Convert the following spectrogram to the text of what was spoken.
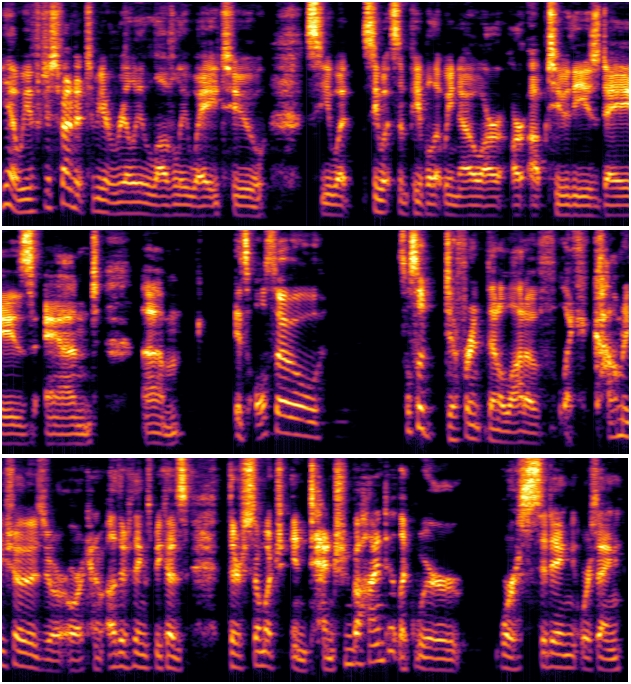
yeah, we've just found it to be a really lovely way to see what see what some people that we know are are up to these days, and um, it's also it's also different than a lot of like comedy shows or or kind of other things because there's so much intention behind it. Like we're we're sitting, we're saying,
